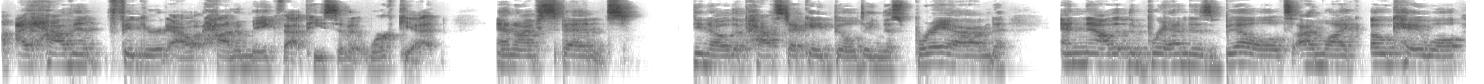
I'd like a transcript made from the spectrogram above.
I haven't figured out how to make that piece of it work yet. And I've spent, you know, the past decade building this brand. And now that the brand is built, I'm like, okay, well,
